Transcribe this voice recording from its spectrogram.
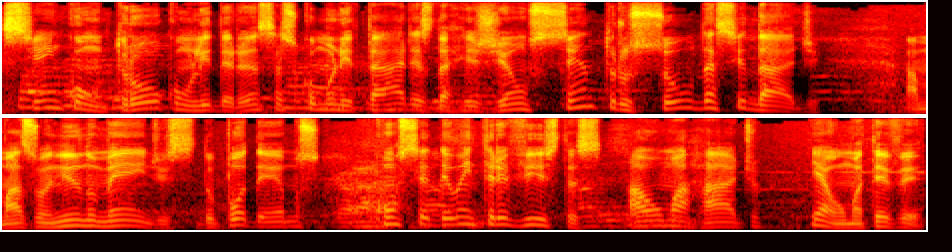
se encontrou com lideranças comunitárias da região centro-sul da cidade. Amazonino Mendes, do Podemos, concedeu entrevistas a uma rádio e a uma TV.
